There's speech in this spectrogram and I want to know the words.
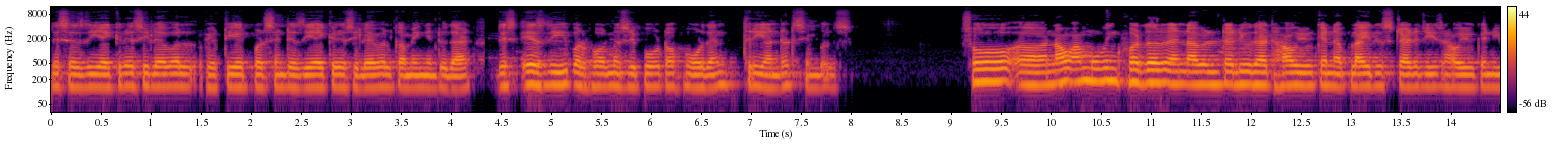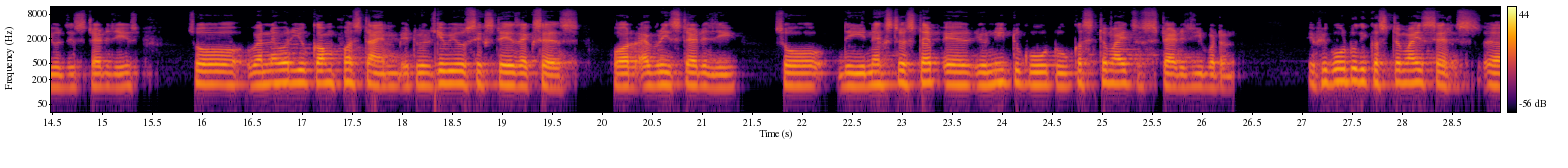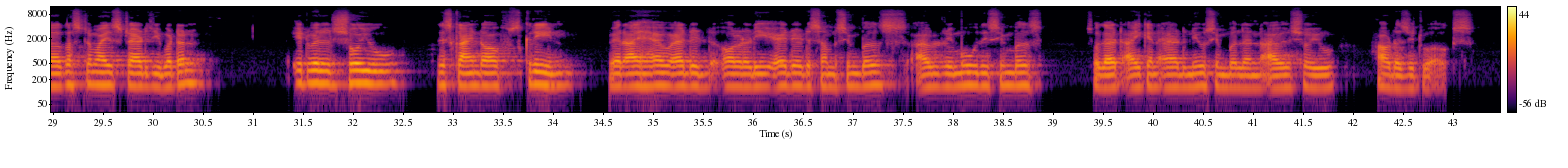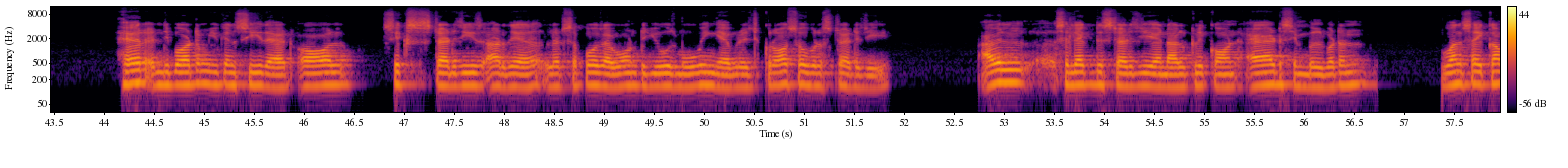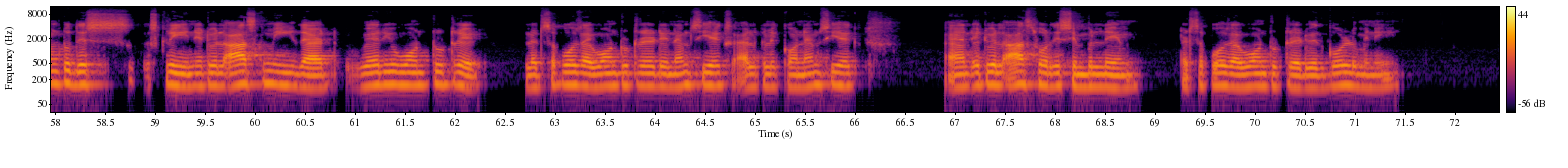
This is the accuracy level. 58% is the accuracy level coming into that. This is the performance report of more than 300 symbols. So uh, now i'm moving further and i will tell you that how you can apply these strategies how you can use these strategies so whenever you come first time it will give you six days access for every strategy. So the next step is you need to go to customize strategy button. If you go to the customize uh, customize strategy button it will show you this kind of screen where I have added already added some symbols. I will remove the symbols so that I can add new symbol and I will show you how does it works here at the bottom you can see that all six strategies are there. Let's suppose I want to use moving average crossover strategy. I will uh, select this strategy and I'll click on add symbol button. Once I come to this screen it will ask me that where you want to trade. Let's suppose I want to trade in MCX I'll click on MCX and it will ask for the symbol name. Let's suppose I want to trade with gold mini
